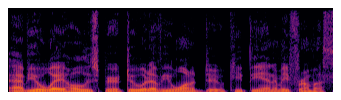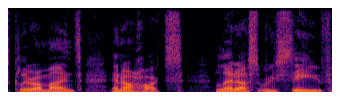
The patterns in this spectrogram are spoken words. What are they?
Have your way, Holy Spirit. Do whatever you want to do. Keep the enemy from us. Clear our minds and our hearts. Let us receive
